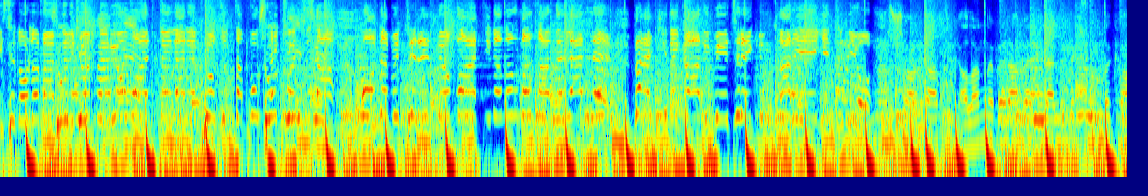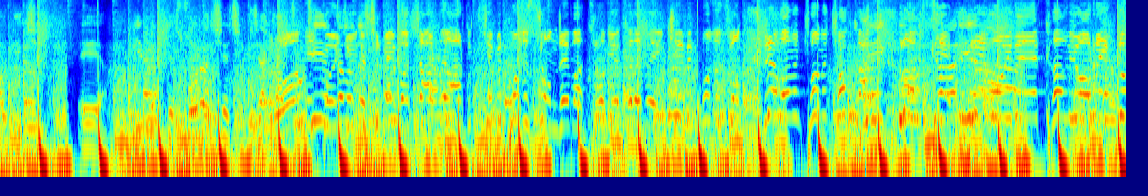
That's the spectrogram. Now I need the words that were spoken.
Ace doğru da mermileri gönderiyor. Fuat neler yapıyorsun? Tapok tek başına. O da bitirildi. Fuat inanılmaz hamlelerle. Belki de galibiyeti Regnum Karya'ya getiriyor. Şu anda artık alanla beraber ilerlemek zorunda kaldığı için e, bir müddet sonra açığa çıkacaklar. Ron Çok iyi ilk oyuncuyu düşürmeyi başardı. Artık 3'e 1 pozisyon. Reva Tron'u yakaladı. 2'ye 1 pozisyon. Reva'nın tonu çok. Regnum Loxi. Reva oyuna yakalıyor. Regnum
